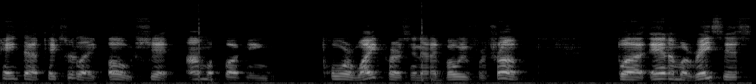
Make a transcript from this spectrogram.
paint that picture like, oh shit, I'm a fucking poor white person and I voted for Trump, but and I'm a racist,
